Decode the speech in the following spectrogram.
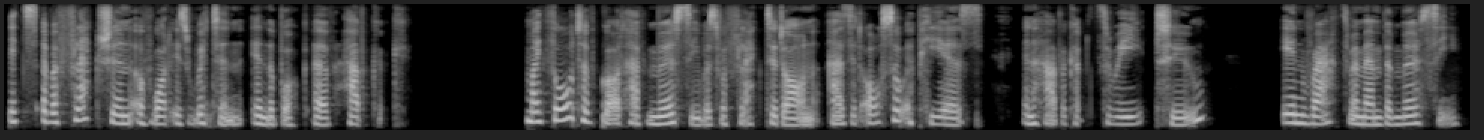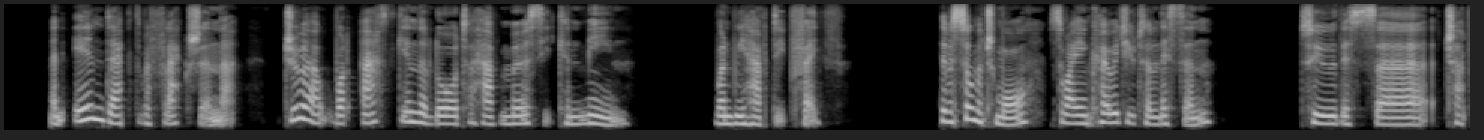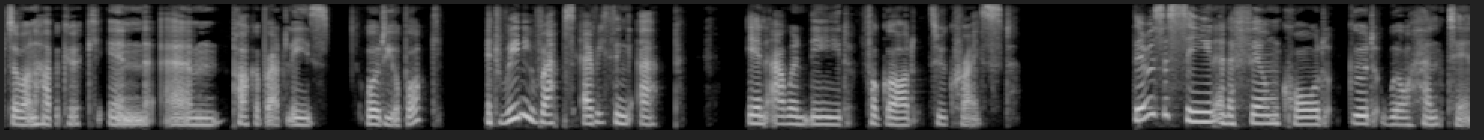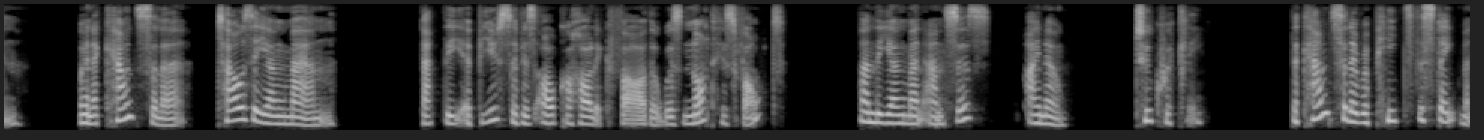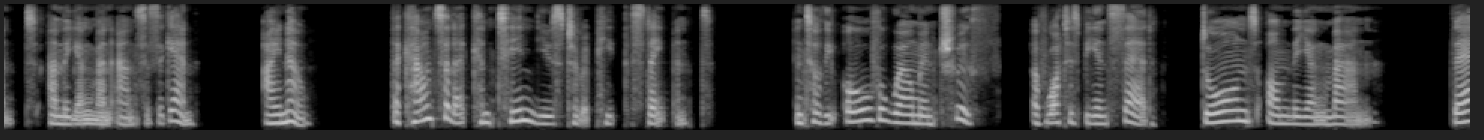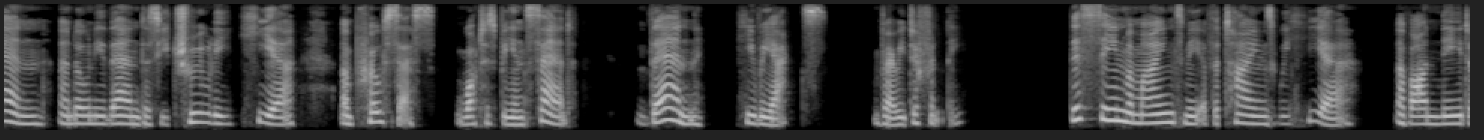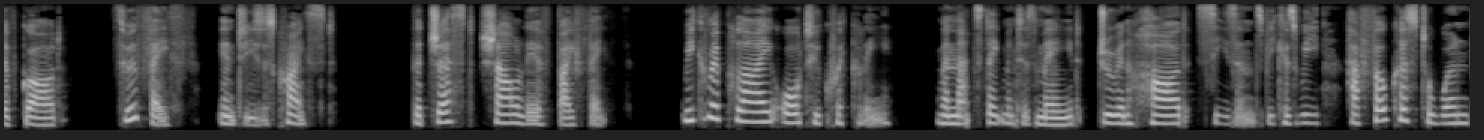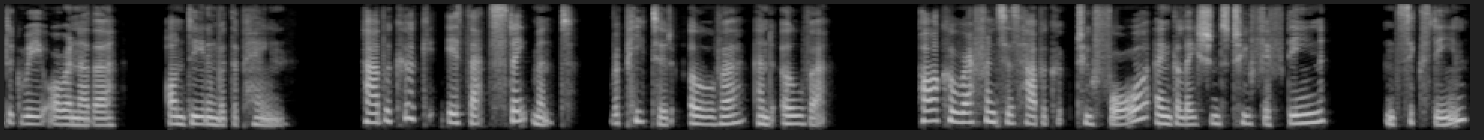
It's a reflection of what is written in the book of Habakkuk. My thought of God have mercy was reflected on as it also appears in Habakkuk 3 2. In wrath, remember mercy. An in depth reflection that drew out what asking the Lord to have mercy can mean when we have deep faith. There is so much more, so I encourage you to listen. To this uh, chapter on Habakkuk in um, Parker Bradley's audiobook, it really wraps everything up in our need for God through Christ. There is a scene in a film called Good Will Hunting when a counselor tells a young man that the abuse of his alcoholic father was not his fault, and the young man answers, I know, too quickly. The counselor repeats the statement, and the young man answers again, I know. The counselor continues to repeat the statement until the overwhelming truth of what is being said dawns on the young man. Then and only then does he truly hear and process what is being said. Then he reacts very differently. This scene reminds me of the times we hear of our need of God through faith in Jesus Christ. The just shall live by faith. We can reply all too quickly when that statement is made during hard seasons because we have focused to one degree or another on dealing with the pain. Habakkuk is that statement repeated over and over. Parker references Habakkuk 2:4 and Galatians 2:15 and 16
